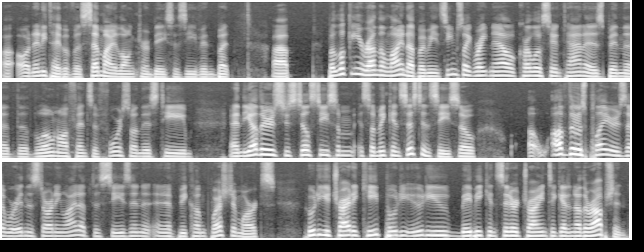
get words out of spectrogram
uh, on any type of a semi long term basis, even. But uh, But looking around the lineup, I mean, it seems like right now Carlos Santana has been the, the lone offensive force on this team, and the others you still see some some inconsistency. So, uh, of those players that were in the starting lineup this season and have become question marks, who do you try to keep? Who do you, who do you maybe consider trying to get another option?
